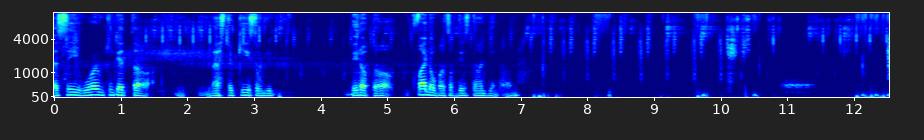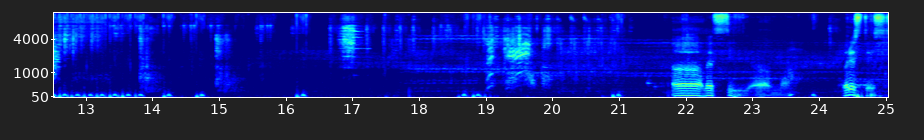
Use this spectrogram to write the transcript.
let's see where we can get the master key so we beat up the final boss of this dungeon. Um, uh, let's see. Um, what is this?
